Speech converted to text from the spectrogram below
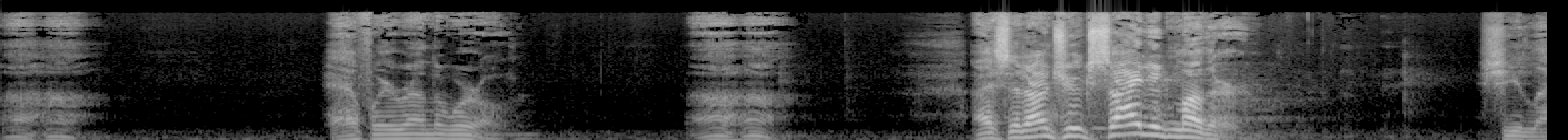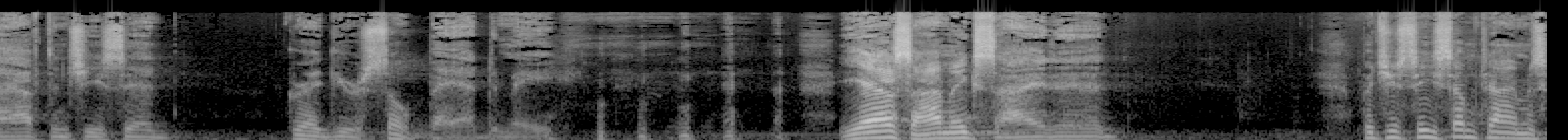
Uh huh. Halfway around the world. Uh huh. I said, Aren't you excited, mother? She laughed and she said, Greg, you're so bad to me. yes, I'm excited. But you see, sometimes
